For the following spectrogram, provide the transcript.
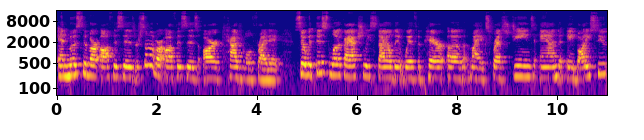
And most of our offices, or some of our offices, are casual Friday. So with this look, I actually styled it with a pair of my Express jeans and a bodysuit,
